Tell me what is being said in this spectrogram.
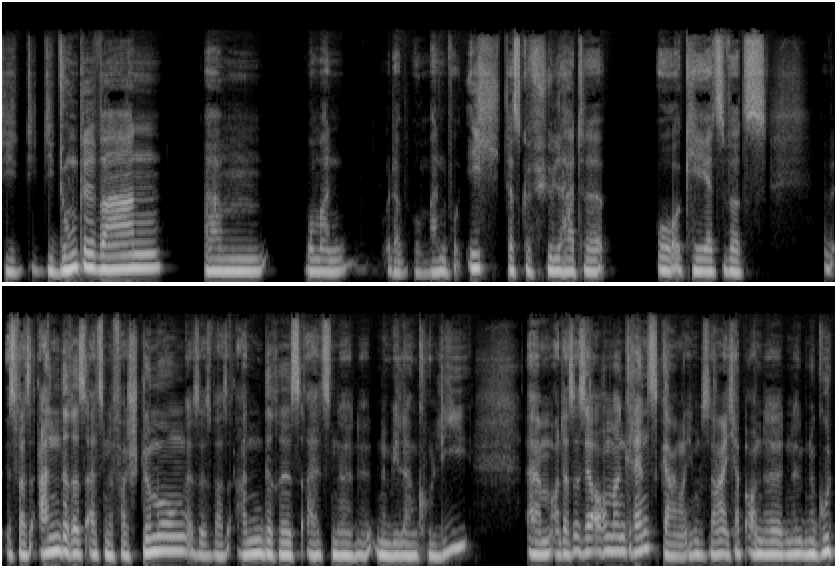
die, die, die, dunkel waren, ähm, wo man oder wo man, wo ich das Gefühl hatte, oh, okay, jetzt wird's ist was anderes als eine Verstimmung, es ist was anderes als eine, eine Melancholie. Ähm, und das ist ja auch immer ein Grenzgang. Und ich muss sagen, ich habe auch eine, eine, eine, gut,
